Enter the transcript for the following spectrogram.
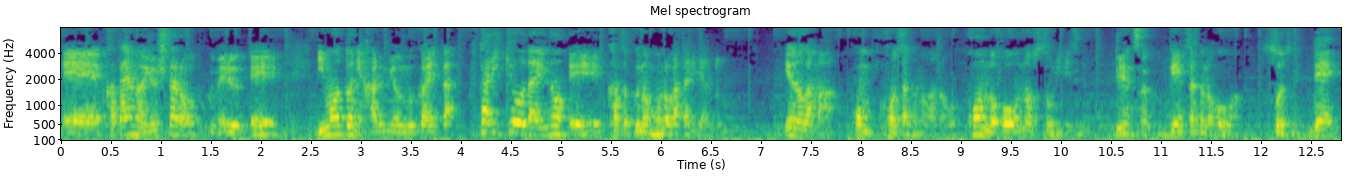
えー、片山義太郎を含める、えー妹に春美を迎えた二人兄弟の、えー家族の物語であると。いうのが、まあ、本本作のあの本の方のストーリーですね。原作の。原作の方は。そうですね。で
